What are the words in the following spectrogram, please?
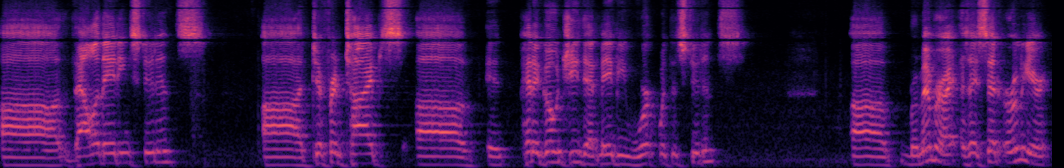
uh, validating students, uh, different types of pedagogy that maybe work with the students, uh, remember, as I said earlier,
